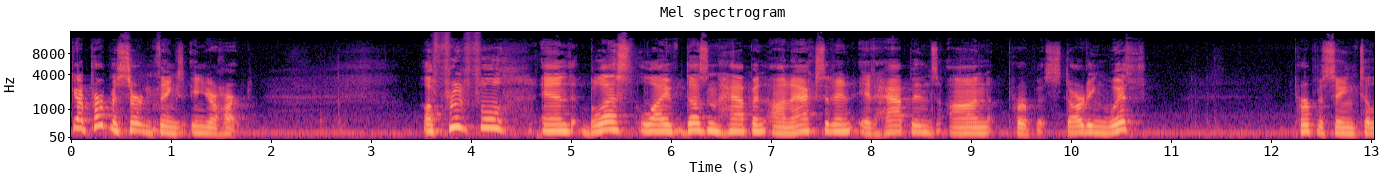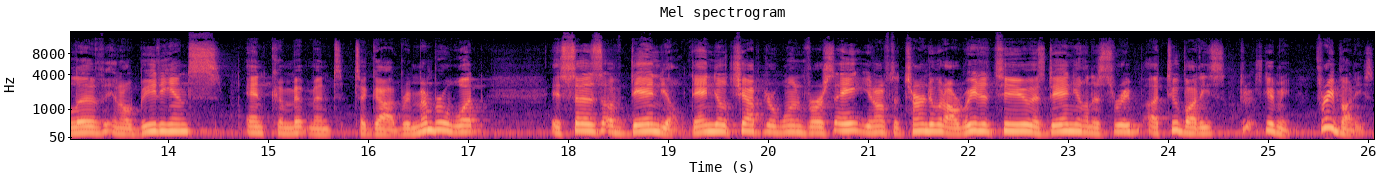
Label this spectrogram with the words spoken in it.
You got to purpose certain things in your heart. A fruitful and blessed life doesn't happen on accident, it happens on purpose, starting with purposing to live in obedience and commitment to God. Remember what it says of Daniel, Daniel chapter 1, verse 8. You don't have to turn to it, I'll read it to you. As Daniel and his three, uh, two buddies, excuse me, three buddies,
